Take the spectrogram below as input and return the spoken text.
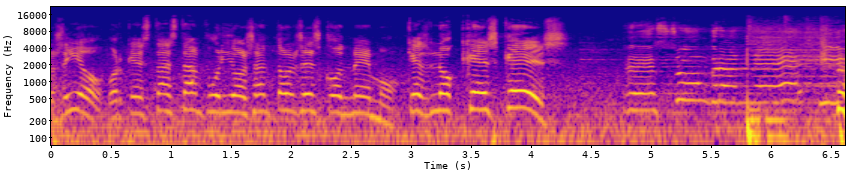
Rocío, ¿por qué estás tan furiosa entonces con Memo? ¿Qué es lo que es que es? Es un gran necio,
